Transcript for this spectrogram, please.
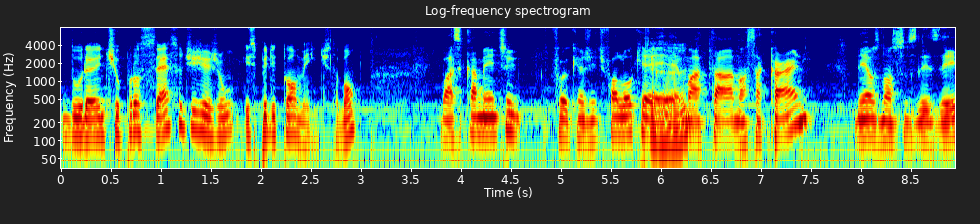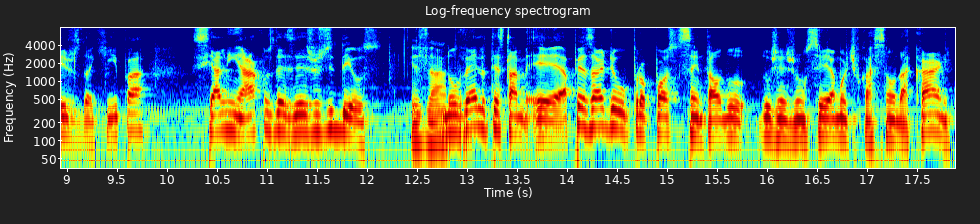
durante o processo de jejum espiritualmente, tá bom? Basicamente foi o que a gente falou, que é uhum. matar a nossa carne, né, os nossos desejos daqui para se alinhar com os desejos de Deus. Exato. No Velho Testamento, é, apesar do propósito central do, do jejum ser a mortificação da carne,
